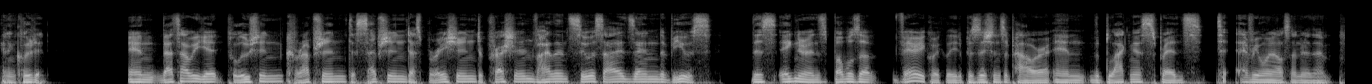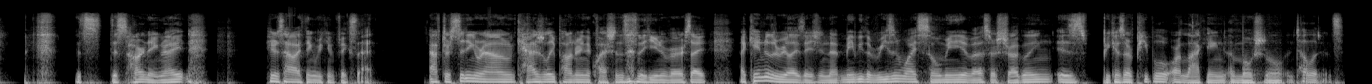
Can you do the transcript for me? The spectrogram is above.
and included. And that's how we get pollution, corruption, deception, desperation, depression, violence, suicides, and abuse. This ignorance bubbles up very quickly to positions of power, and the blackness spreads to everyone else under them. It's disheartening, right? Here's how I think we can fix that. After sitting around casually pondering the questions of the universe, I, I came to the realization that maybe the reason why so many of us are struggling is because our people are lacking emotional intelligence.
